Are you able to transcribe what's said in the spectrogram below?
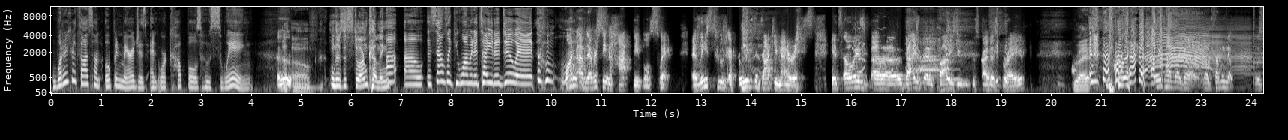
What are your thoughts on open marriages and or couples who swing? Ugh. oh, there's a storm coming. Uh oh. It sounds like you want me to tell you to do it. One, I've never seen hot people swing. At least who, at least the documentaries, it's always uh, guys that bodies you describe as brave. Right. always have like a like something that was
